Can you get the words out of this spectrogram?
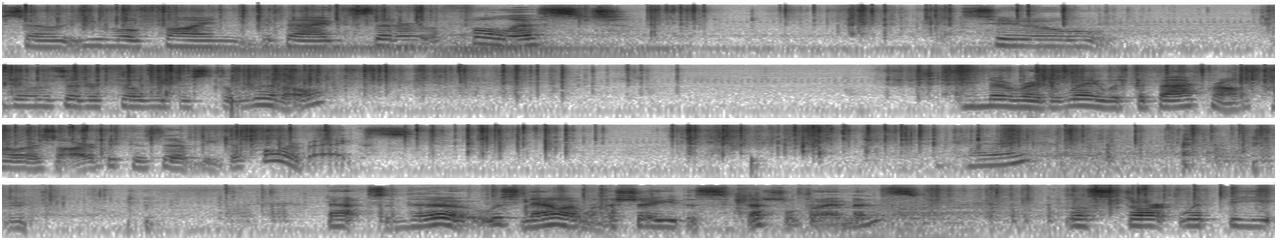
So you will find the bags that are the fullest to those that are filled with just a little. You know right away what the background colors are because they'll be the fuller bags. Okay. That's those. Now I want to show you the special diamonds. We'll start with the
